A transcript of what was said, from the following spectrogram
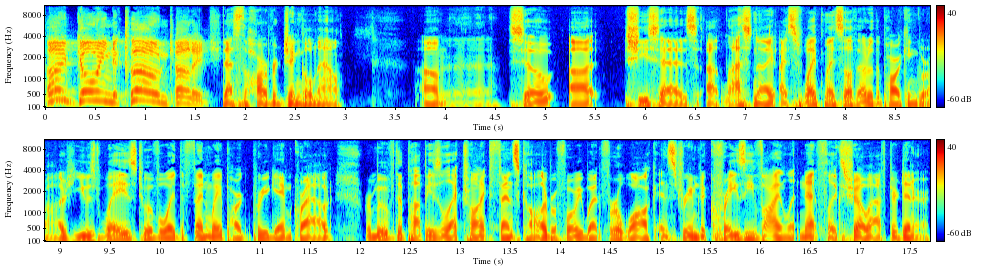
I'm going to clown college. That's the Harvard jingle now. Um, so uh, she says, uh, last night I swiped myself out of the parking garage, used Waze to avoid the Fenway Park pregame crowd, removed the puppy's electronic fence collar before we went for a walk, and streamed a crazy violent Netflix show after dinner.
